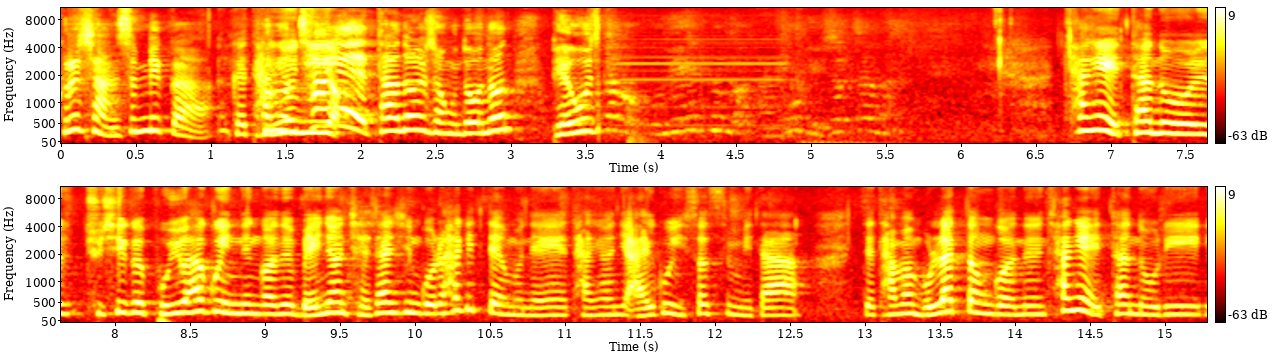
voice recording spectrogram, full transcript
그렇지 않습니까? 그러니까 당연히- 창의 에탄올 정도는 배우자가 창의 에탄올 주식을 보유하고 있는 거는 매년 재산 신고를 하기 때문에 당연히 알고 있었습니다. 근데 다만 몰랐던 거는 창의 에탄올이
